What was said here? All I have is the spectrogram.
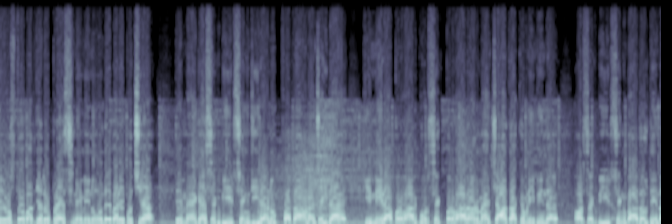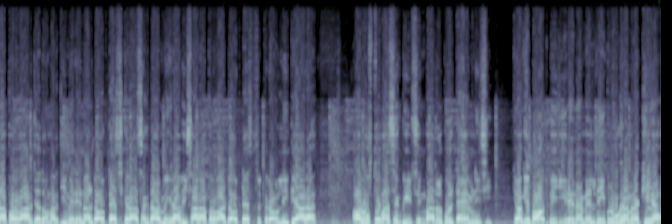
ਤੇ ਉਸ ਤੋਂ ਬਾਅਦ ਜਦੋਂ ਪ੍ਰੈਸ ਨੇ ਮੈਨੂੰ ਉਹਦੇ ਬਾਰੇ ਪੁੱਛਿਆ, ਤੇ ਮੈਂ ਕਿਹਾ ਸੁਖਬੀਰ ਸਿੰਘ ਜੀਰਾ ਨੂੰ ਪਤਾ ਹੋਣਾ ਚਾਹੀਦਾ ਹੈ ਕਿ ਮੇਰਾ ਪਰਿਵਾਰ ਗੁਰਸਿੱਖ ਪਰਿਵਾਰ ਹੈ ਔਰ ਮੈਂ ਚਾਹ ਤੱਕ ਵੀ ਨਹੀਂ ਪੀਂਦਾ। ਔਰ ਸੁਖਬੀਰ ਸਿੰਘ ਬਾਦਲ ਤੇ ਇਹਦਾ ਪਰਿਵਾਰ ਜਦੋਂ ਮਰਜ਼ੀ ਮੇਰੇ ਨਾਲ ਡੋਪ ਟੈਸਟ ਕਰਾ ਸਕਦਾ ਔਰ ਮੇਰਾ ਵੀ ਸਾਰਾ ਪਰਿਵਾਰ ਡੋਪ ਟੈਸਟ ਕਰਾਉਣ ਲਈ ਤਿਆਰ ਆ। ਔਰ ਉਸ ਤੋਂ ਬਾਅਦ ਸੁਖਬੀਰ ਸਿੰਘ ਬਾਦਲ ਕੋਲ ਟਾਈਮ ਨਹੀਂ ਸੀ, ਕਿਉਂਕਿ ਬਹੁਤ ਬਿਜ਼ੀ ਰਹੇ ਰਹਿਣਾ ਮਿਲਣੀ ਪ੍ਰੋਗਰਾਮ ਰੱਖੇ ਆ।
